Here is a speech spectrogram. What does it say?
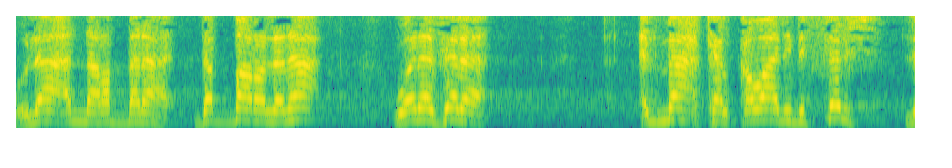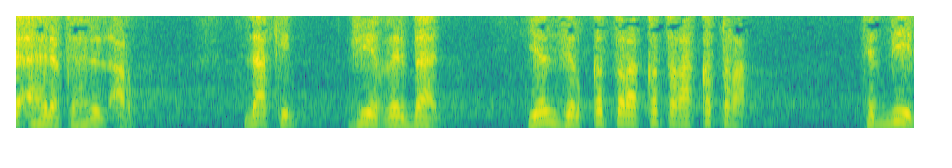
لا أن ربنا دبر لنا ونزل الماء كالقوالب الثلج لأهلك أهل الأرض. لكن فيه غربال ينزل قطرة قطرة قطرة تدبير.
